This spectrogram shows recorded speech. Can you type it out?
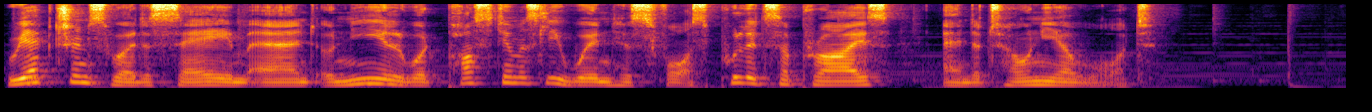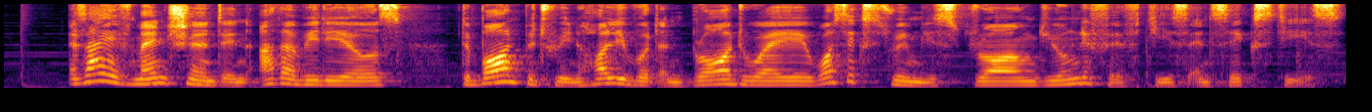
reactions were the same and O'Neill would posthumously win his fourth Pulitzer Prize and a Tony Award. As I have mentioned in other videos, the bond between Hollywood and Broadway was extremely strong during the 50s and 60s.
